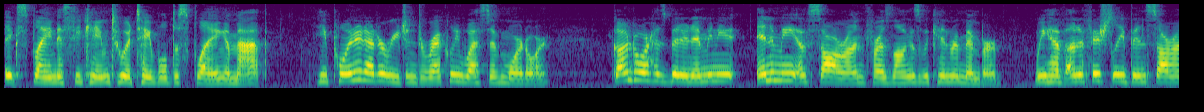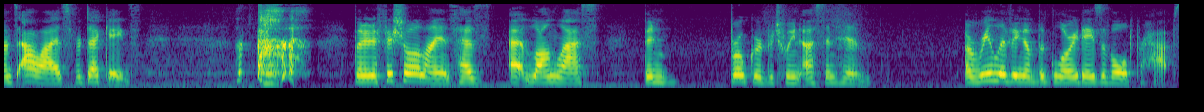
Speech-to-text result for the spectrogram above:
explained as he came to a table displaying a map. He pointed at a region directly west of Mordor. Gondor has been an enemy, enemy of Sauron for as long as we can remember. We have unofficially been Sauron's allies for decades. but an official alliance has, at long last, been brokered between us and him. A reliving of the glory days of old, perhaps.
